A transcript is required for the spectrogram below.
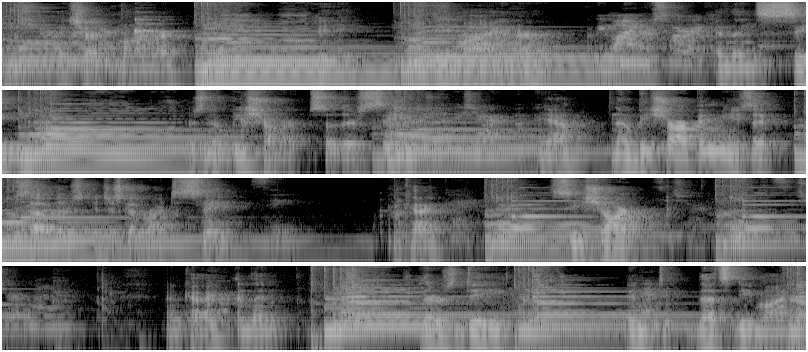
A sharp. Minor. minor. B. B minor. Or B minor, sorry. And then C. There's no B sharp, so there's C. There's no B sharp. Okay. Yeah. No B sharp in music, so there's it just goes right to C. Okay. C. Okay. Okay. C sharp. C sharp. C sharp minor. Okay. And then there's D, and D, that's D minor.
